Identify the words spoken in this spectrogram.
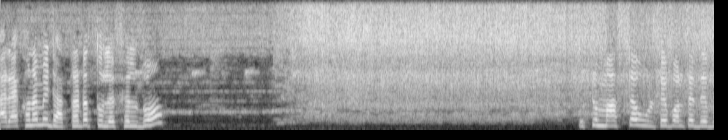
আর এখন আমি ঢাকনাটা তুলে ফেলব। একটু মাছটা উল্টে পাল্টে দেব।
